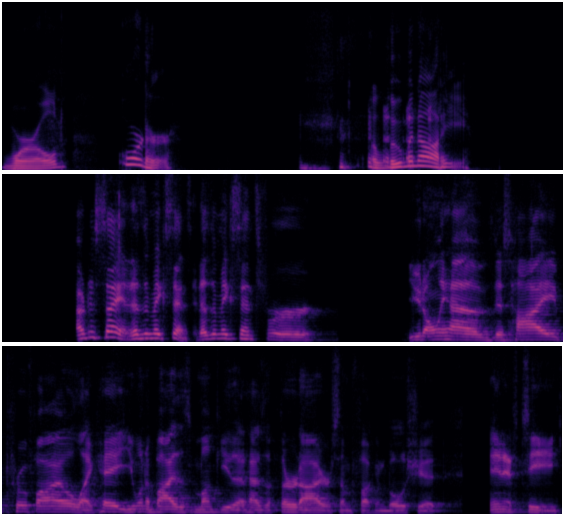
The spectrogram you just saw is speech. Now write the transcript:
World Order. Illuminati. I'm just saying, it doesn't make sense. It doesn't make sense for you to only have this high profile, like, hey, you want to buy this monkey that has a third eye or some fucking bullshit NFT,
